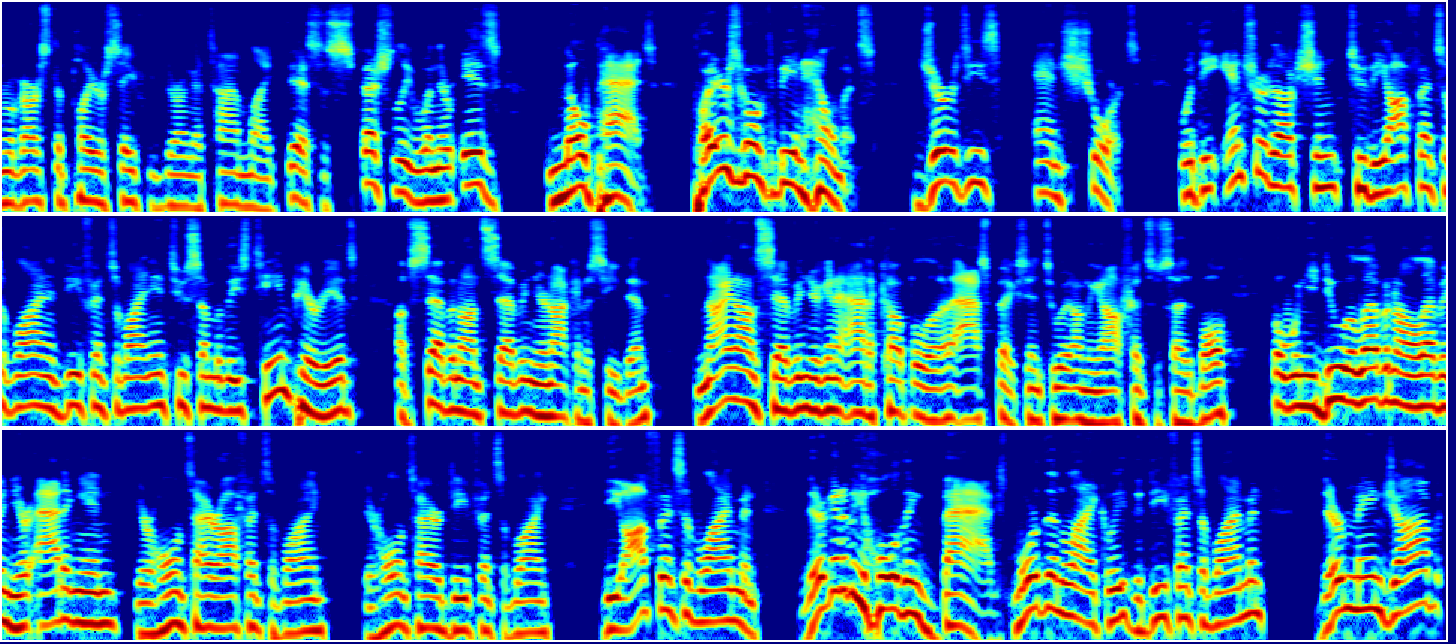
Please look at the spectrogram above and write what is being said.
in regards to player safety during a time like this, especially when there is no pads. Players are going to be in helmets, jerseys, and shorts. With the introduction to the offensive line and defensive line into some of these team periods of seven on seven, you're not going to see them. Nine on seven, you're going to add a couple of aspects into it on the offensive side of the ball. But when you do 11 on 11, you're adding in your whole entire offensive line, your whole entire defensive line. The offensive linemen, they're going to be holding bags. More than likely, the defensive linemen, their main job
